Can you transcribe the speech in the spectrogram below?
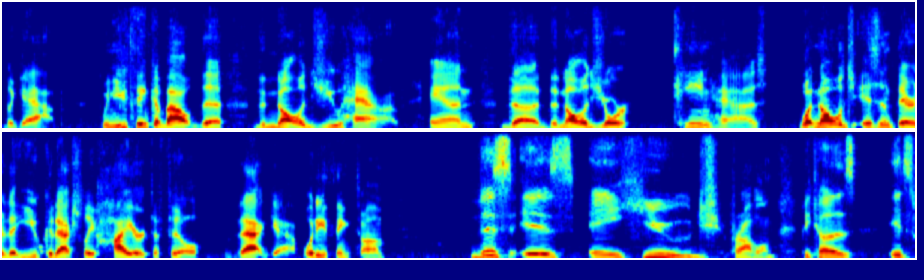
the gap. When you think about the the knowledge you have and the the knowledge your team has, what knowledge isn't there that you could actually hire to fill that gap? What do you think, Tom? This is a huge problem because it's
